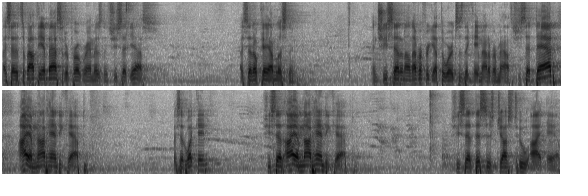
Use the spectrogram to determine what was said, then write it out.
I said, It's about the ambassador program, isn't it? She said, Yes. I said, Okay, I'm listening. And she said, and I'll never forget the words as they came out of her mouth. She said, Dad, I am not handicapped. I said, What, Katie? She said, I am not handicapped. She said, This is just who I am.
